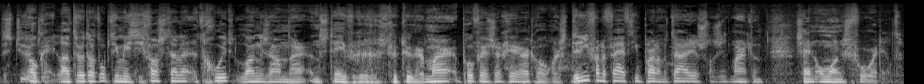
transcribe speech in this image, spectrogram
bestuur. Oké, okay, laten we dat optimistisch vaststellen. Het groeit langzaam naar een stevigere structuur. Maar professor Gerard Hogers, drie van de vijftien parlementariërs van Sint Maarten zijn onlangs veroordeeld.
